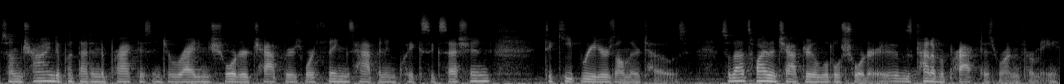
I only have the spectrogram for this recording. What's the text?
So I'm trying to put that into practice into writing shorter chapters where things happen in quick succession to keep readers on their toes. So that's why the chapter is a little shorter. It was kind of a practice run for me.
